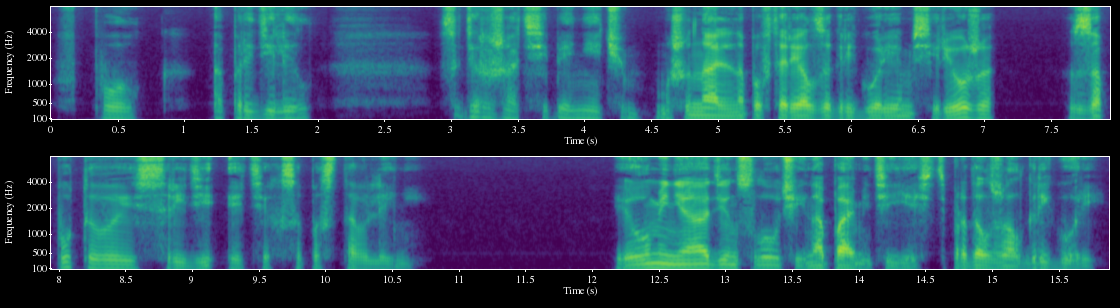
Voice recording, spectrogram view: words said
В полк определил, содержать себя нечем, машинально повторял за Григорием Сережа, запутываясь среди этих сопоставлений. «И у меня один случай на памяти есть», — продолжал Григорий.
